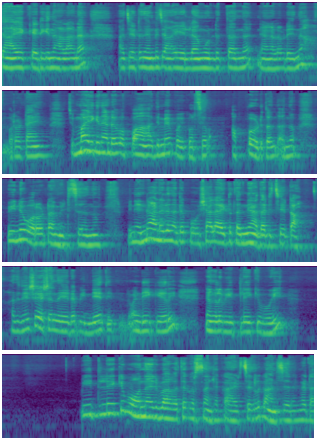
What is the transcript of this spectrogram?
ചായയൊക്കെ അടിക്കുന്ന ആളാണ്. ആ ചേട്ടൻ ഞങ്ങൾക്ക് ചായ എല്ലാം കൊണ്ട് തന്ന് ഞങ്ങളവിടെ നിന്ന് പൊറോട്ടയും ചുമ്മാ ഇരിക്കുന്നുണ്ട്. പപ്പ ആദ്യമേ പോയി കുറച്ച് അപ്പം എടുത്തു തന്നു. പിന്നെ പൊറോട്ട മേടിച്ച് തന്നു. പിന്നെ എന്നാണേലും നല്ല കോശാലായിട്ട് തന്നെ അതടിച്ച് കേട്ടോ. അതിനുശേഷം നേരെ പിന്നെ വണ്ടിയിൽ കയറി ഞങ്ങൾ വീട്ടിലേക്ക് പോയി. വീട്ടിലേക്ക് പോകുന്ന ഒരു ഭാഗത്തെ കുറച്ച് നല്ല കാഴ്ചകൾ കാണിച്ചു തരാം കേട്ടോ.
